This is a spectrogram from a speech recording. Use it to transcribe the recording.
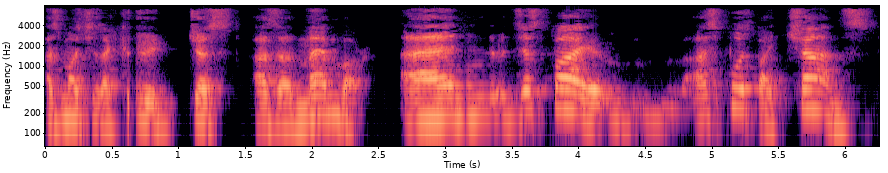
as much as I could just as a member. And just by, I suppose by chance,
